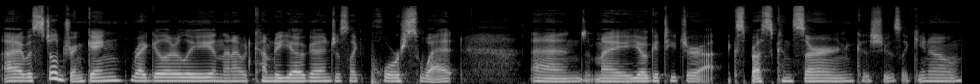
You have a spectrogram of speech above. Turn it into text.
I was still drinking regularly and then i would come to yoga and just like pour sweat and my yoga teacher expressed concern because she was like you know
